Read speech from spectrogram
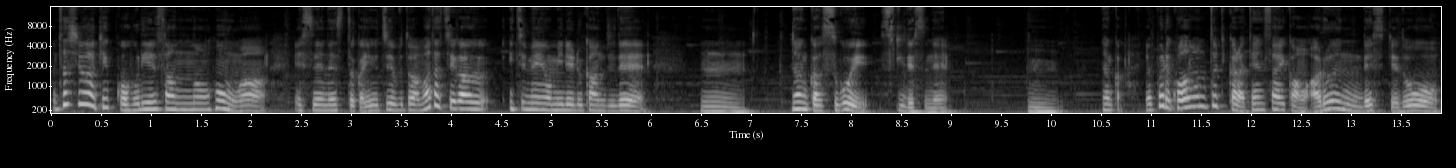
私は結構堀江さんの本は SNS とか YouTube とはまた違う一面を見れる感じでうんなんかすごい好きですね。うん、なんかやっぱり子供の時から天才感はあるんですけど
